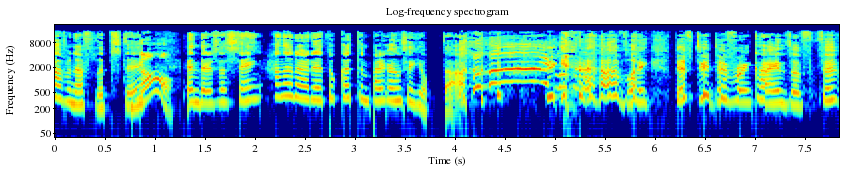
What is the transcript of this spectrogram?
have enough lipstick. No. And there's a saying, 하늘 아래 똑같은 빨강색이 없다. you can have like 50 different kinds of fi-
